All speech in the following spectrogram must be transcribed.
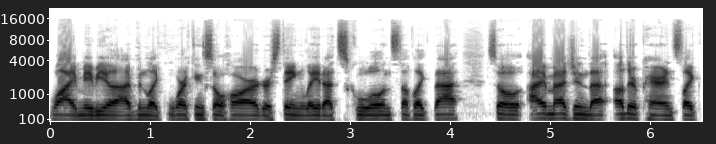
why maybe I've been like working so hard or staying late at school and stuff like that. So I imagine that other parents like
